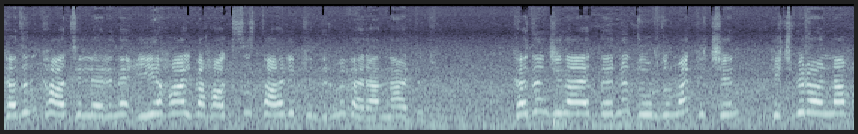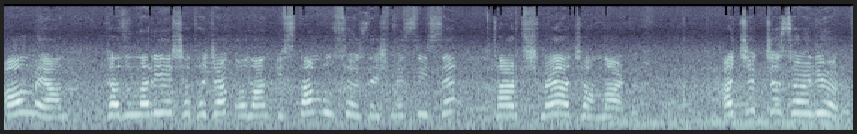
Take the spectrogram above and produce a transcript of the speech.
kadın katillerine iyi hal ve haksız tahrik indirimi verenlerdir. Kadın cinayetlerini durdurmak için hiçbir önlem almayan, kadınları yaşatacak olan İstanbul Sözleşmesi ise tartışmaya açanlardır. Açıkça söylüyoruz.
